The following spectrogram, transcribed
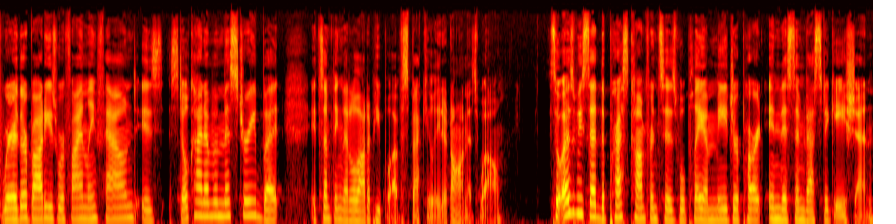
where their bodies were finally found is still kind of a mystery but it's something that a lot of people have speculated on as well So, as we said, the press conferences will play a major part in this investigation.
